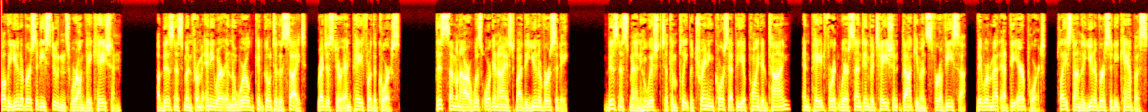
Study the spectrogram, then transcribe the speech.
while the university students were on vacation. A businessman from anywhere in the world could go to the site, register and pay for the course. This seminar was organized by the university. Businessmen who wished to complete the training course at the appointed time, and paid for it were sent invitation documents for a visa. They were met at the airport, placed on the university campus,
